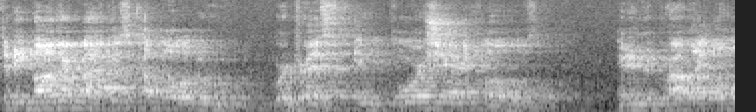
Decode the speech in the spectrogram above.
to be bothered by this couple who were dressed in poor shabby clothes and who probably almost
